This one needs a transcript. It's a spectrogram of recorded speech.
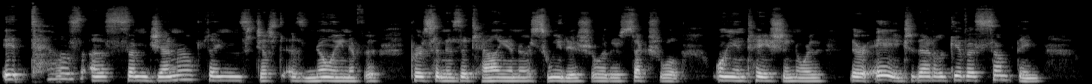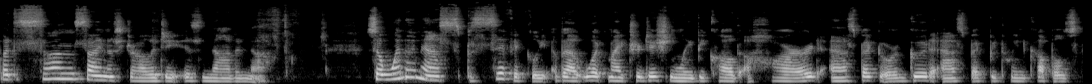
It tells us some general things, just as knowing if a person is Italian or Swedish or their sexual orientation or their age. That'll give us something. But sun sign astrology is not enough. So, when I'm asked specifically about what might traditionally be called a hard aspect or a good aspect between couples,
